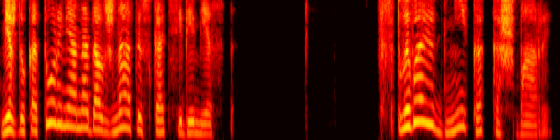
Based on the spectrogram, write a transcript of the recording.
между которыми она должна отыскать себе место. Всплывают дни, как кошмары.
